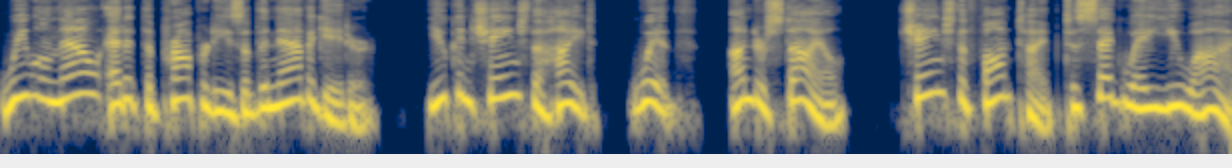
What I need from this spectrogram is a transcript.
We will now edit the properties of the Navigator. You can change the height, width, under Style, change the font type to Segoe UI.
